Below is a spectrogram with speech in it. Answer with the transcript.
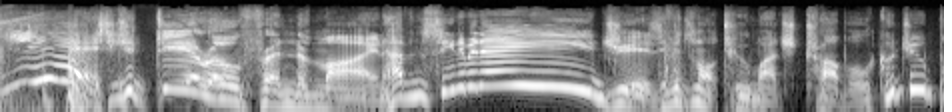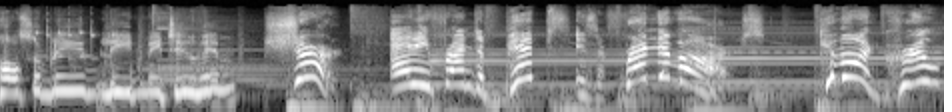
Yes, he's a dear old friend of mine. Haven't seen him in ages. If it's not too much trouble, could you possibly lead me to him? Sure. Any friend of Pip's is a friend of ours. Come on, crew.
